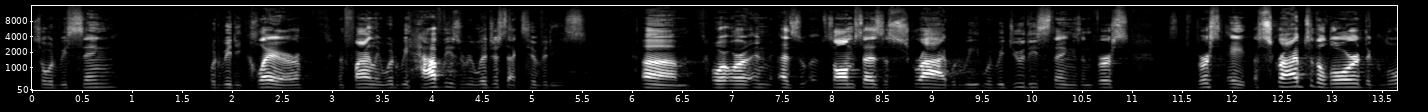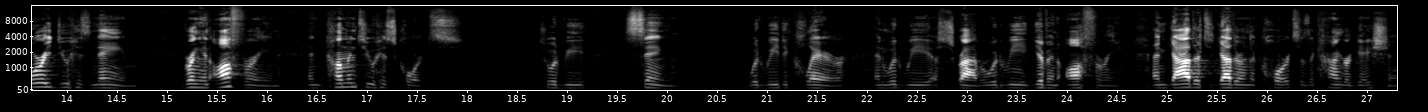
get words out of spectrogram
So, would we sing? Would we declare? And finally, would we have these religious activities? Um, or, or as Psalm says, ascribe. Would we, would we do these things? In verse, verse 8, ascribe to the Lord the glory due his name, bring an offering, and come into his courts. So, would we sing, would we declare, and would we ascribe, or would we give an offering and gather together in the courts as a congregation?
